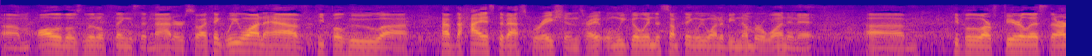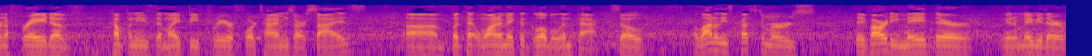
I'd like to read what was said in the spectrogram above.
um, all of those little things that matter. So I think we want to have people who uh, have the highest of aspirations, right? When we go into something, we want to be number one in it. Um, people who are fearless, that aren't afraid of companies that might be three or four times our size, um, but that want to make a global impact. So a lot of these customers, they've already made their, you know, maybe their,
